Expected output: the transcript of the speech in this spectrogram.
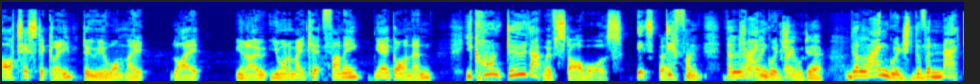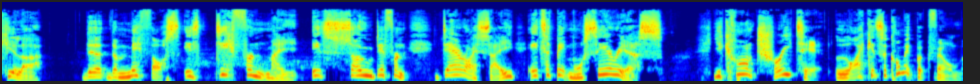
artistically, do you want, mate? Like, you know, you want to make it funny? Yeah, go on then. You can't do that with Star Wars. It's different. Um, the language, failed, yeah. the language, the vernacular, the the mythos is different, mate. It's so different. Dare I say, it's a bit more serious. You can't treat it like it's a comic book film.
